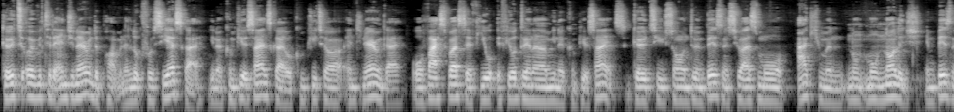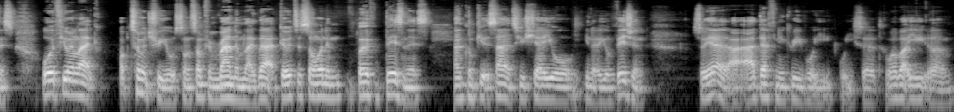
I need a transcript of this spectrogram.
go to over to the engineering department and look for a CS guy, you know, computer science guy or computer engineering guy, or vice versa. If you if you're doing um you know computer science, go to someone doing business who has more acumen, more knowledge in business, or if you're in like optometry or some, something random like that, go to someone in both business and computer science who share your you know your vision. So yeah, I, I definitely agree with what you what you said. What about you, um,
